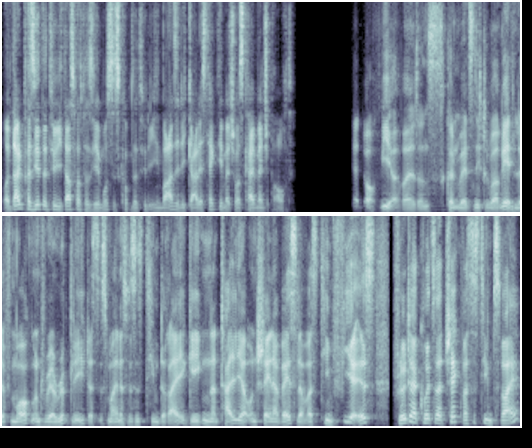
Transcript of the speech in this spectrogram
Und dann passiert natürlich das, was passieren muss. Es kommt natürlich ein wahnsinnig geiles Tag-Team-Match, was kein Mensch braucht. Ja, doch, wir, weil sonst könnten wir jetzt nicht drüber reden. Liv Morgan und Rhea Ripley, das ist meines Wissens Team 3, gegen Natalia und Shayna Baszler, was Team 4 ist. Flöter, kurzer Check, was ist Team 2?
